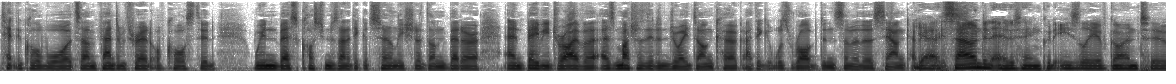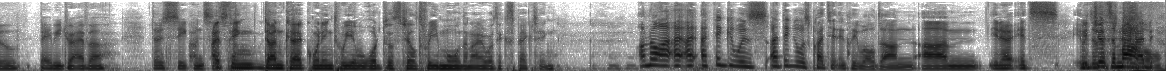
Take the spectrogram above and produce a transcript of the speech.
technical awards. Um, Phantom Thread, of course, did win Best Costume Design. I think it certainly should have done better. And Baby Driver, as much as I did enjoy Dunkirk, I think it was robbed in some of the sound categories. Yeah, sound and editing could easily have gone to Baby Driver. Those sequences. I think Dunkirk winning three awards was still three more than I was expecting. Oh no, I, I, I think it was. I think it was quite technically well done. Um, you know, it's it was It just it's a marvel. had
